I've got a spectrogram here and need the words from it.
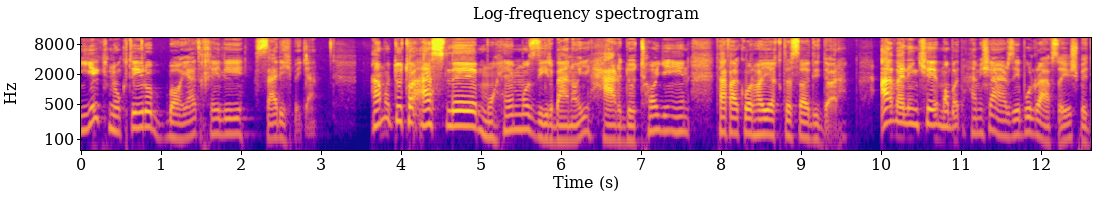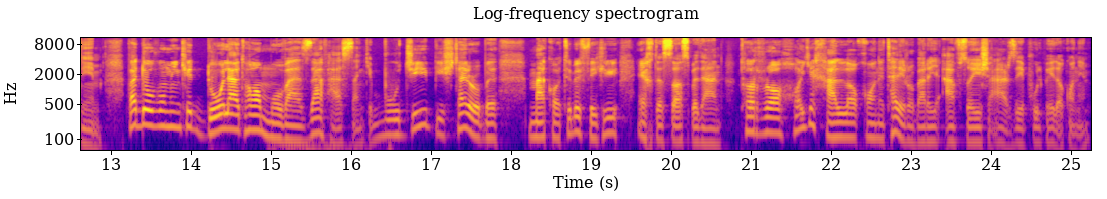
یک نکته رو باید خیلی سریح بگم. اما دو تا اصل مهم و زیربنایی هر دوتای این تفکرهای اقتصادی دارن. اول اینکه ما باید همیشه عرضه پول رو افزایش بدیم و دوم اینکه دولت ها موظف هستند که بودجه بیشتر رو به مکاتب فکری اختصاص بدن تا راه های خلاقانه تری رو برای افزایش عرضه پول پیدا کنیم.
